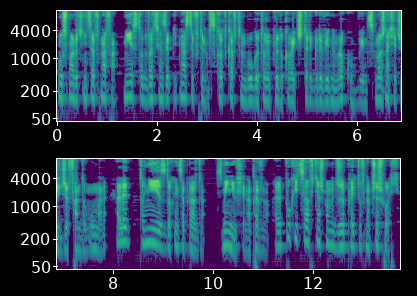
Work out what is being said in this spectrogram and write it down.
Ósma rocznica FNAFa. Nie jest to 2015, w którym Scott Cawthon był gotowy produkować cztery gry w jednym roku, więc można się czuć, że fandom umarł. Ale to nie jest do końca prawda. Zmienił się na pewno, ale póki co wciąż mamy dużo projektów na przyszłość.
